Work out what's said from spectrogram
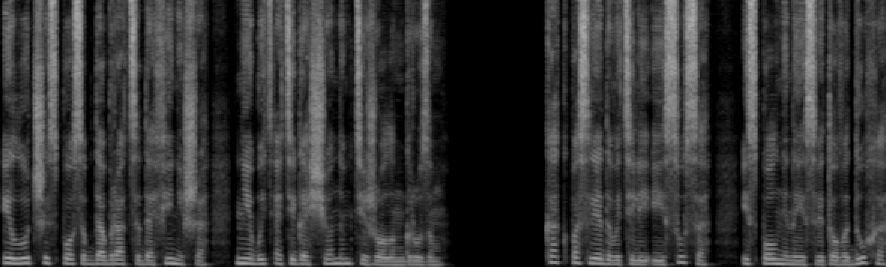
И лучший способ добраться до финиша — не быть отягощенным тяжелым грузом. Как последователи Иисуса, исполненные Святого Духа,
